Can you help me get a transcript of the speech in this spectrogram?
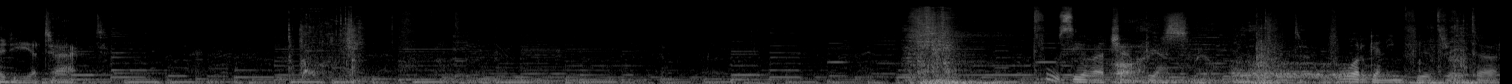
already attacked. True Silver Champion. Worgen Infiltrator.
